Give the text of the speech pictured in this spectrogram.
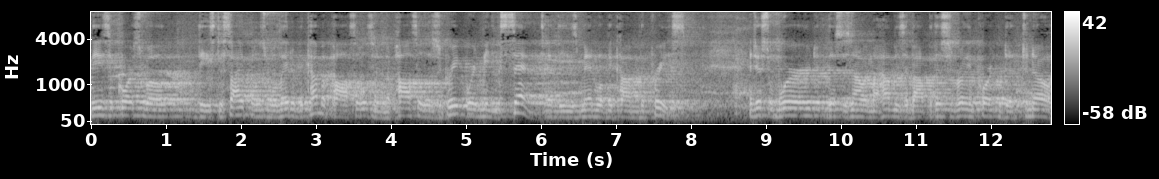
These, of course, will, these disciples will later become apostles, and an apostle is a Greek word meaning sent, and these men will become the priests. And just a word, this is not what my homily about, but this is really important to, to know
